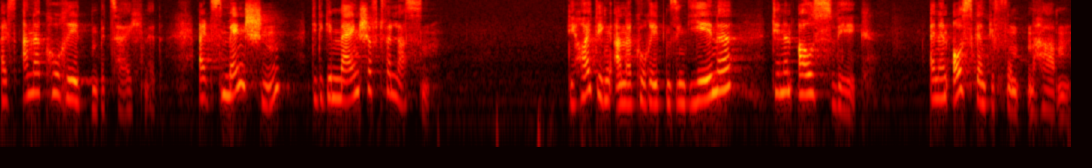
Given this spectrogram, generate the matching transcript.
als Anachoreten bezeichnet, als Menschen, die die Gemeinschaft verlassen. Die heutigen Anachoreten sind jene, die einen Ausweg, einen Ausgang gefunden haben,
